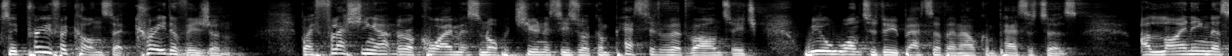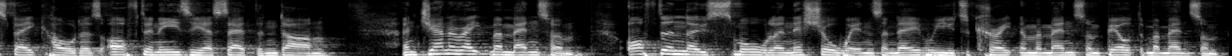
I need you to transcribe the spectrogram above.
So, proof of concept, create a vision. By fleshing out the requirements and opportunities for a competitive advantage, we all want to do better than our competitors. Aligning the stakeholders, often easier said than done, and generate momentum. Often those small initial wins enable you to create the momentum, build the momentum.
